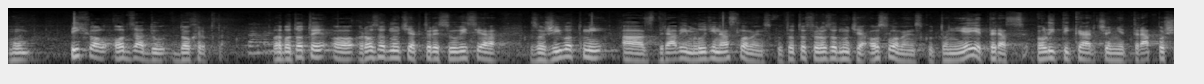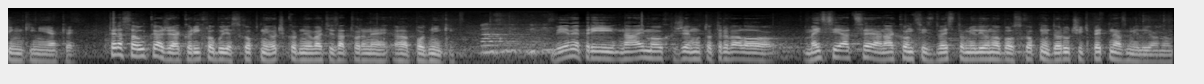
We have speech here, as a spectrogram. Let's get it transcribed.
mu pichol odzadu do chrbta. Lebo toto je o rozhodnutia, ktoré súvisia so životmi a zdravím ľudí na Slovensku. Toto sú rozhodnutia o Slovensku. To nie je teraz politikárčenie, trapošinky nejaké. Teraz sa ukáže, ako rýchlo bude schopný odškodňovať tie zatvorené e, podniky. Vieme pri nájmoch, že mu to trvalo mesiace a na konci z 200 miliónov bol schopný doručiť 15 miliónov.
